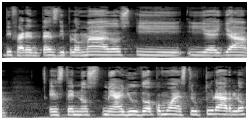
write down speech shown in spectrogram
diferentes diplomados y, y ella este, nos, me ayudó como a estructurarlo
